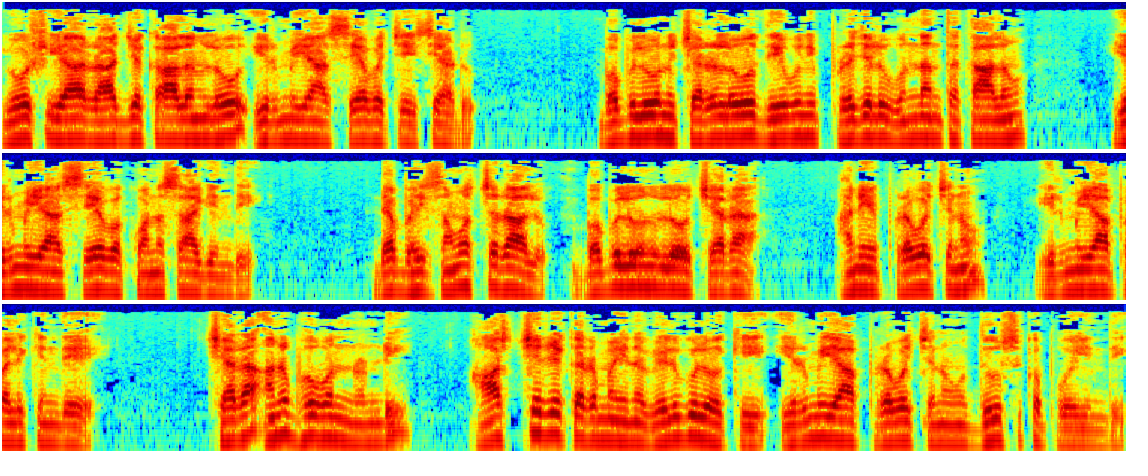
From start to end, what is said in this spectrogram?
యోషియా రాజ్యకాలంలో ఇర్మియా సేవ చేశాడు. బబులోను చెరలో దేవుని ప్రజలు ఉన్నంతకాలం ఇర్మియా సేవ కొనసాగింది. డెబ్బై సంవత్సరాలు బబులోనులో చెర అనే ప్రవచనం ఇర్మియా పలికిందే. చెర అనుభవం నుండి ఆశ్చర్యకరమైన వెలుగులోకి ఇర్మియా ప్రవచనం దూసుకుపోయింది.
